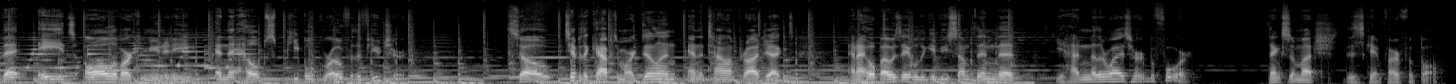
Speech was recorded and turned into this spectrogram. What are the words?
that aids all of our community and that helps people grow for the future. So, tip of the cap to Mark Dillon and the Talent Project. And I hope I was able to give you something that you hadn't otherwise heard before. Thanks so much. This is Campfire Football.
